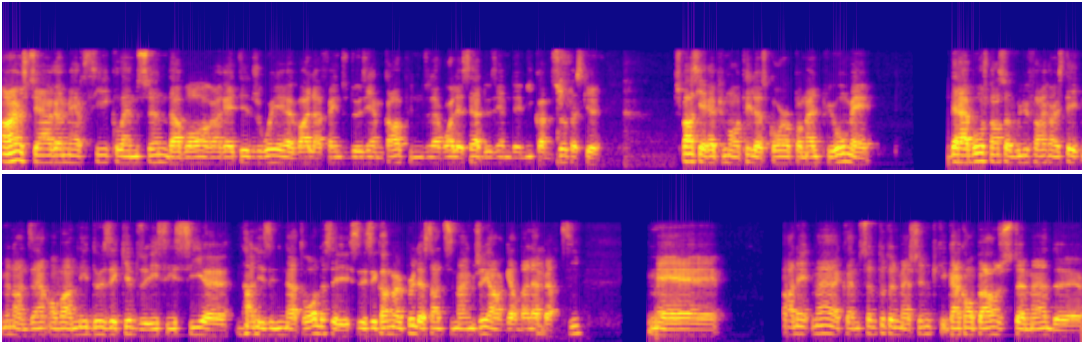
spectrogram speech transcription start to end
un, je tiens à remercier Clemson d'avoir arrêté de jouer vers la fin du deuxième quart puis de nous l'avoir laissé à deuxième demi comme ça parce que je pense qu'il aurait pu monter le score pas mal plus haut, mais Dabo, je pense, a voulu faire un statement en disant on va amener deux équipes du ACC dans les éliminatoires. C'est comme un peu le sentiment que j'ai en regardant la partie. Mais honnêtement, Clemson, toute une machine. Puis quand on parle justement de,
